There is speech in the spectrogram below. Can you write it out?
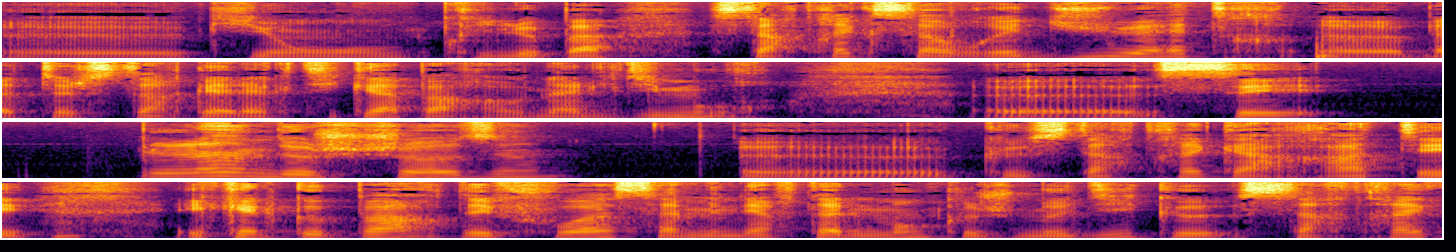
euh, qui ont pris le pas. Star Trek, ça aurait dû être euh, Battlestar Galactica par Ronald D. Moore. Euh, c'est plein de choses euh, que Star Trek a raté. Et quelque part, des fois, ça m'énerve tellement que je me dis que Star Trek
